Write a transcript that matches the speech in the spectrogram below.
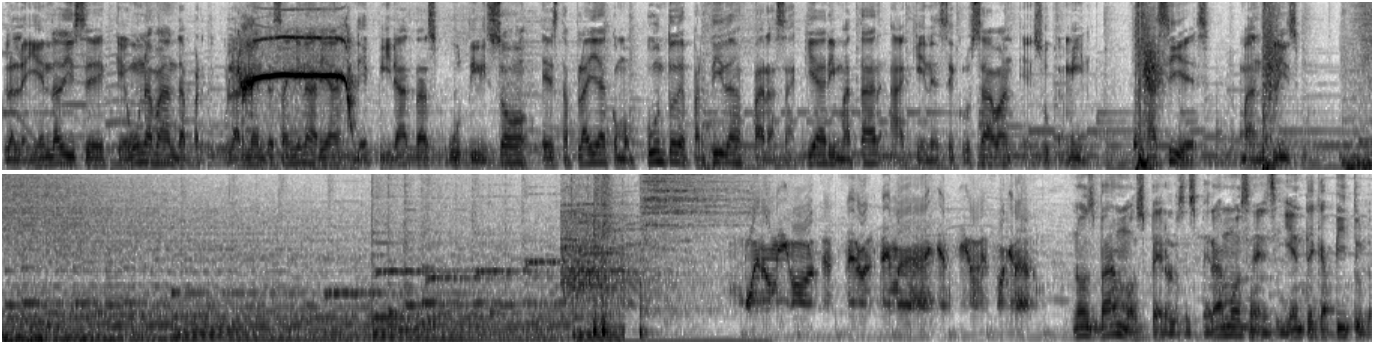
La leyenda dice que una banda particularmente sanguinaria de piratas utilizó esta playa como punto de partida para saquear y matar a quienes se cruzaban en su camino. Así es, vandalismo. Bueno amigos, espero el tema haya sido de su agrado. Nos vamos, pero los esperamos en el siguiente capítulo.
